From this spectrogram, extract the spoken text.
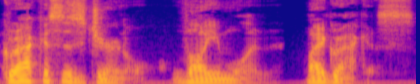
Gracchus's Journal, Volume 1, by Gracchus.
